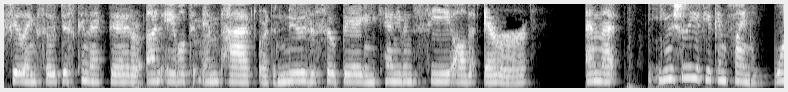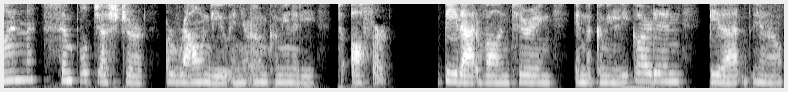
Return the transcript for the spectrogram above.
feeling so disconnected or unable to impact, or the news is so big and you can't even see all the error. And that usually, if you can find one simple gesture around you in your own community to offer, be that volunteering in the community garden, be that, you know,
